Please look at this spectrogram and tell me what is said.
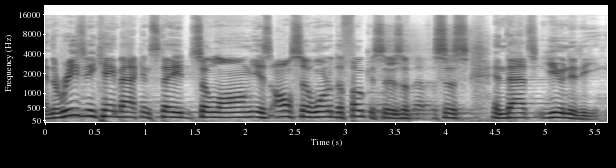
And the reason he came back and stayed so long is also one of the focuses of Ephesus, and that's unity.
